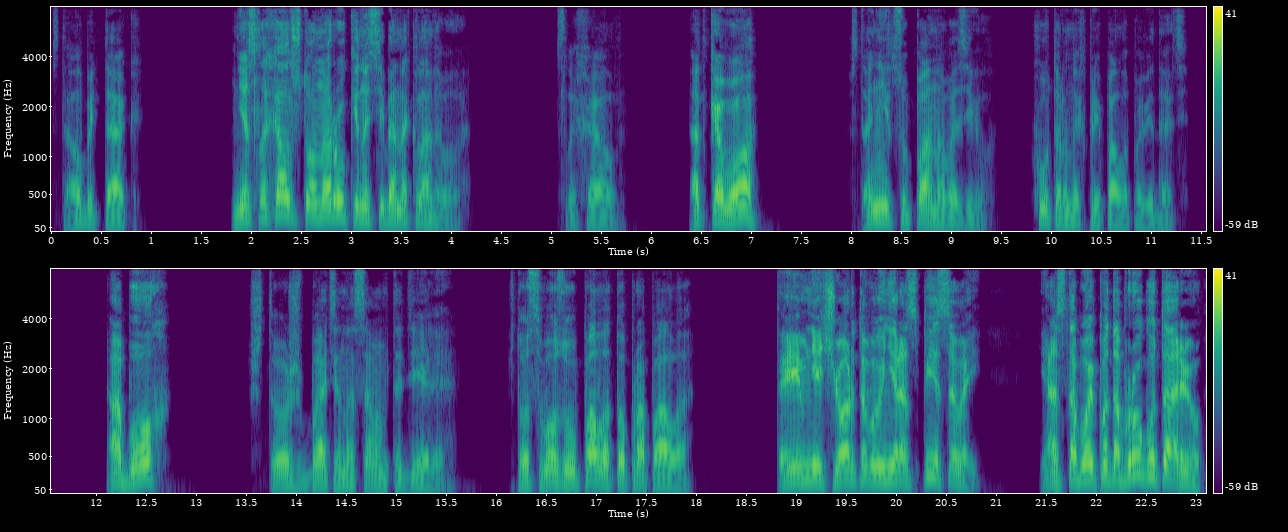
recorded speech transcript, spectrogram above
Стал быть так. Не слыхал, что она руки на себя накладывала? Слыхал. От кого? В станицу пана возил. Хуторных припало повидать. А бог? Что ж, батя, на самом-то деле? Что с возу упало, то пропало. Ты мне чертовую не расписывай! Я с тобой по добру гутарю!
